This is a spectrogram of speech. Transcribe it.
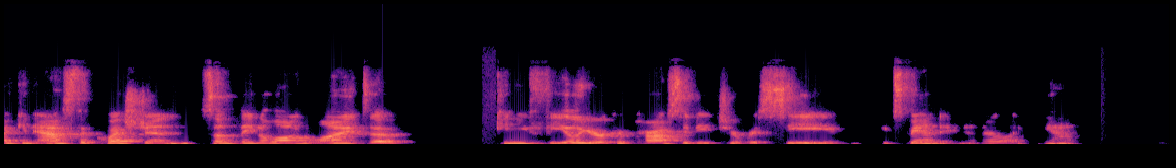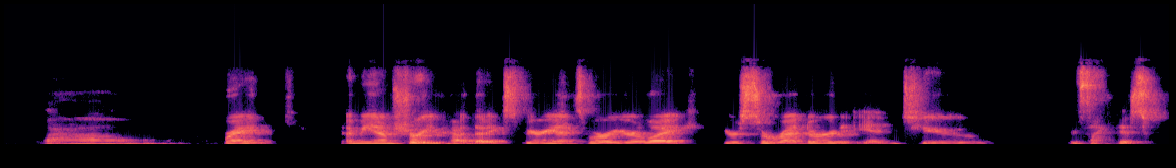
I can ask the question something along the lines of, Can you feel your capacity to receive expanding? And they're like, Yeah. Wow. Right. I mean, I'm sure you've had that experience where you're like, you're surrendered into it's like this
